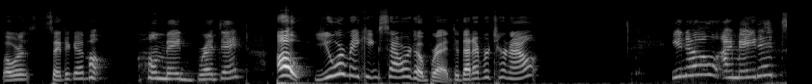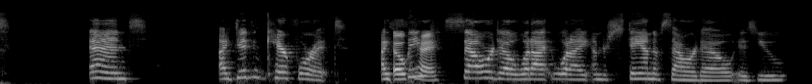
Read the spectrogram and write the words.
What were say it again? Ho- homemade bread day. Oh, you were making sourdough bread. Did that ever turn out? You know, I made it, and I didn't care for it. I Okay. think sourdough. What I what I understand of sourdough is you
